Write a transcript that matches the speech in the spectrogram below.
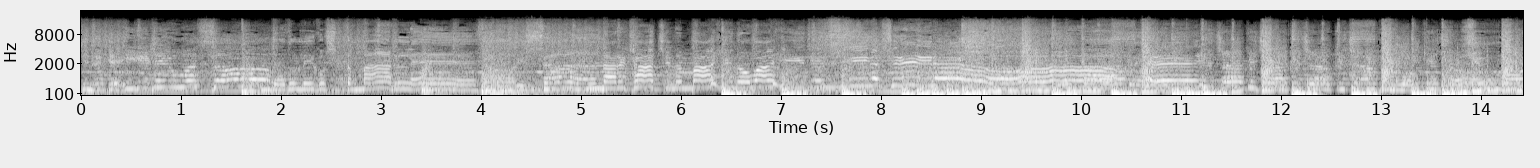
뒤늦게 이제 왔어 되돌리고 싶단 말을 해더 이상 나를 찾지는 마 You know I 이제 네가 싫어 그저 그저 그저 그저 유혹해줘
